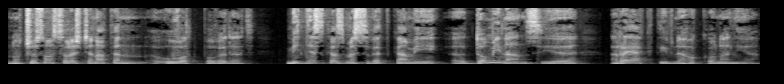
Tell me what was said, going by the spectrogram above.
No čo som chcel ešte na ten úvod povedať? My dneska sme svedkami dominancie reaktívneho konania.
